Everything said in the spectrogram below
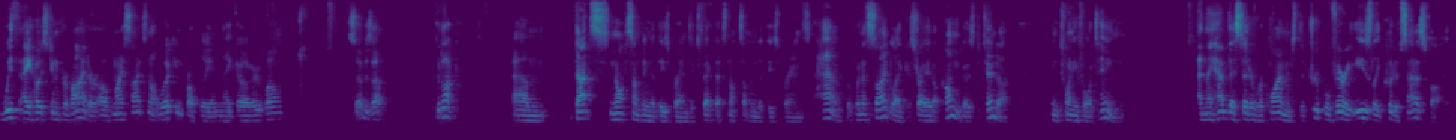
with a hosting provider of my site's not working properly and they go, well, server's up, good luck. Um, that's not something that these brands expect. That's not something that these brands have. But when a site like Australia.com goes to tender in 2014, and they have their set of requirements that Drupal very easily could have satisfied,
